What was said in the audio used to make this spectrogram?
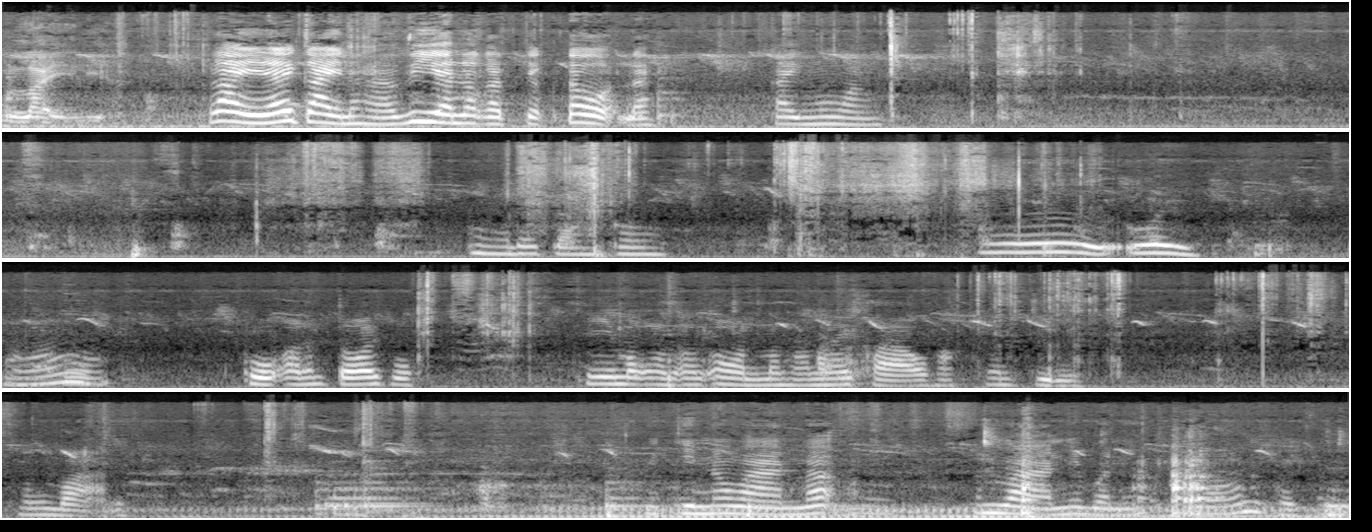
มันไล่เลย ไล่ได้ไก่นะคะ เวียนแล้วก็จากโตดเลยไก่ง่วงโอ้ได้ตังกองเอออุ้ยตังกองผูกเอาน้ำต้อยผูกมีหมอกอ่อนๆมันหาไม้ขาวค่ะ มันกิน มันหวานไม่กินน้ำหวานบะมันหวานนี่บ่นี้หวานให้กิน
